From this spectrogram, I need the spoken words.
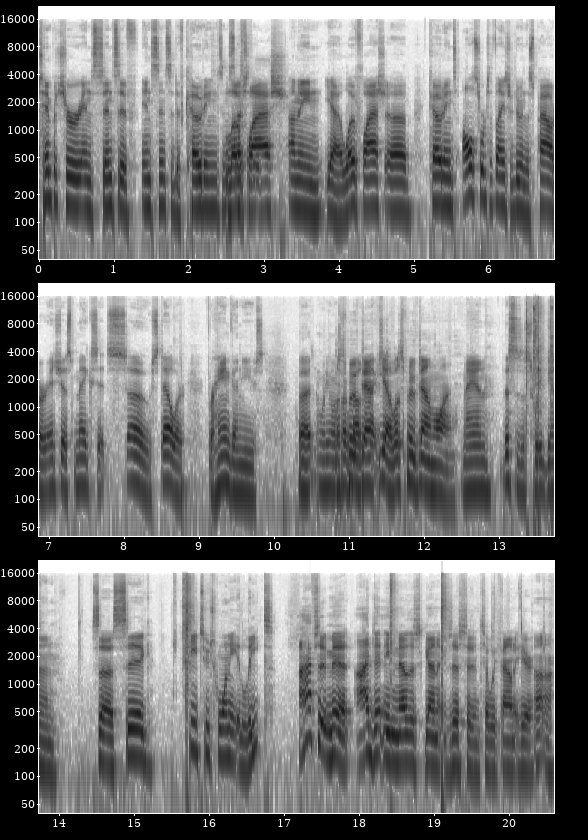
temperature insensitive insensitive coatings and Low such that- flash. I mean, yeah, low flash uh, coatings, all sorts of things are doing this powder. It just makes it so stellar for handgun use. But what do you want Let's to talk about down. next? Yeah, let's move down the line. Man, this is a sweet gun. It's a Sig P220 Elite. I have to admit, I didn't even know this gun existed until we found it here. Uh-uh.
